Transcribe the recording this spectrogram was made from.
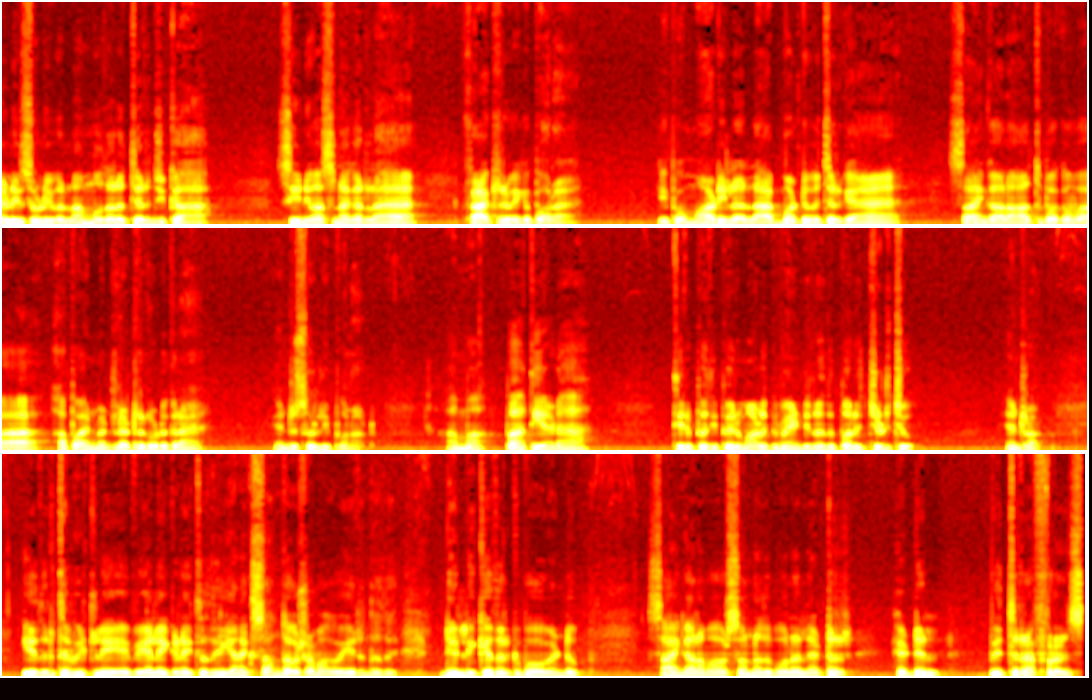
நெளிவு சுழிவெல்லாம் முதல்ல தெரிஞ்சுக்கா. சீனிவாச நகரில் ஃபேக்ட்ரி வைக்க போகிறேன் இப்போ மாடியில் லேப் மட்டும் வச்சுருக்கேன். சாயங்காலம் ஆற்று பக்கம் வா அப்பாயின்மெண்ட் லெட்டர் கொடுக்குறேன் என்று சொல்லி போனார். அம்மா பாத்தியாடா திருப்பதி பெருமாளுக்கு வேண்டினது பளிச்சிடுச்சு என்றான். எதிர்த்த வீட்டிலேயே வேலை கிடைத்தது எனக்கு சந்தோஷமாகவே இருந்தது. டெல்லிக்கு எதற்கு போக வேண்டும்? சாயங்காலம் அவர் சொன்னது போல் லெட்டர் ஹெட்டில் with reference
